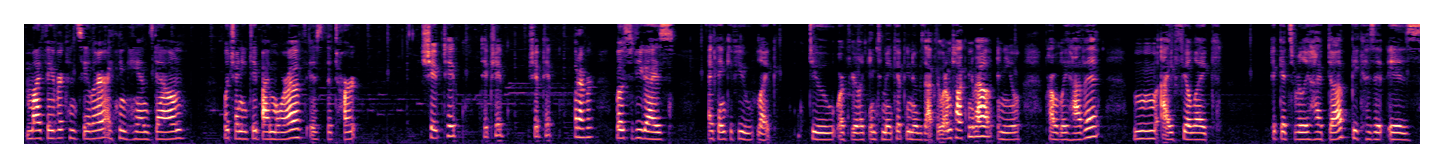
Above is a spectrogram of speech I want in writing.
my favorite concealer, I think hands down, which I need to buy more of, is the Tarte Shape Tape, Tape Shape, Shape Tape, whatever. Most of you guys I think if you like do, or if you're like into makeup, you know exactly what I'm talking about and you probably have it. Mm, I feel like it gets really hyped up because it is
